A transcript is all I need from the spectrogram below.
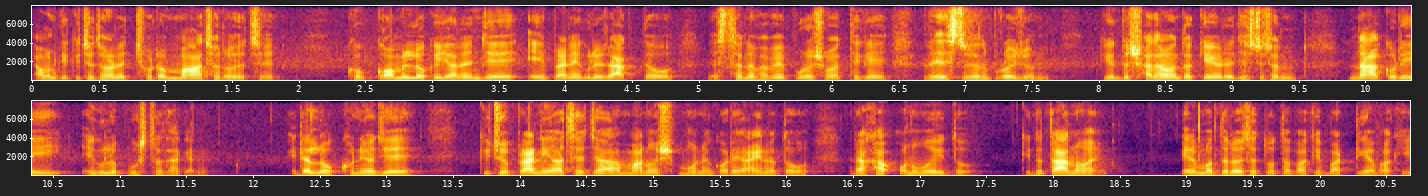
এমনকি কিছু ধরনের ছোট মাছও রয়েছে। খুব কম লোকই জানেন যে এই প্রাণীগুলি রাখতেও স্থানীয়ভাবে পুরসভার থেকে রেজিস্ট্রেশন প্রয়োজন। কিন্তু সাধারণত কেউ রেজিস্ট্রেশন না করেই এগুলো পুষতে থাকেন। এটা লক্ষণীয় যে কিছু প্রাণী আছে যা মানুষ মনে করে আইনত রাখা অনুমোদিত, কিন্তু তা নয়। এর মধ্যে রয়েছে তোতা পাখি বা টিয়া পাখি।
